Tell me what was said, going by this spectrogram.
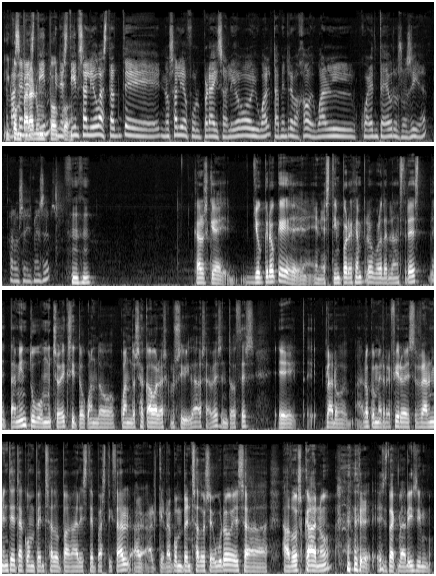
Y comparar en Steam, un poco. En Steam salió bastante. No salió full price, salió igual, también rebajado, igual 40 euros o así, ¿eh? A los seis meses. Claro, es que yo creo que en Steam, por ejemplo, Borderlands 3 eh, también tuvo mucho éxito cuando, cuando se acabó la exclusividad, ¿sabes? Entonces, eh, claro, a lo que me refiero es, ¿realmente te ha compensado pagar este pastizal? Al, que le ha compensado seguro es a, a 2K, ¿no? Está clarísimo.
